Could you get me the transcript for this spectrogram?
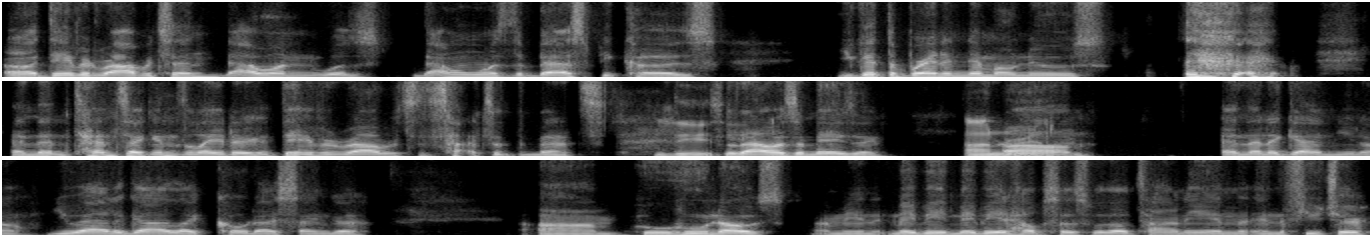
Uh, David Robertson, that one was that one was the best because you get the Brandon Nimmo news, and then ten seconds later, David Robertson signs with the Mets. Dude, So that was amazing. unreal. Um, and then again, you know, you add a guy like Kodai Senga, um, who who knows? I mean, maybe maybe it helps us with Ohtani in the, in the future,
